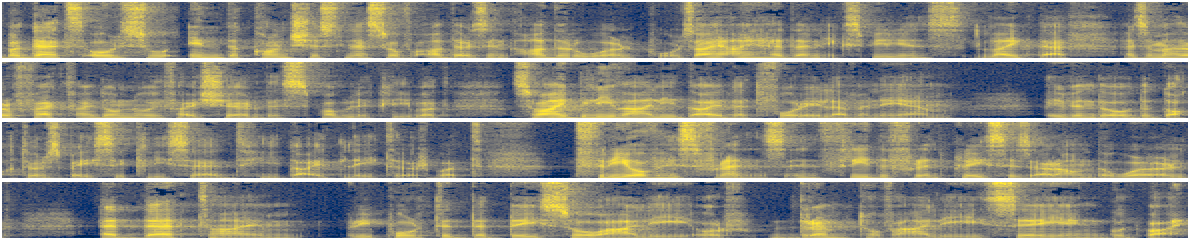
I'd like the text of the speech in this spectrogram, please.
But that's also in the consciousness of others, in other whirlpools. I, I had an experience like that. As a matter of fact, I don't know if I share this publicly, but so I believe Ali died at 4:11 a.m. Even though the doctors basically said he died later, but three of his friends in three different places around the world at that time reported that they saw Ali or dreamt of Ali saying goodbye.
